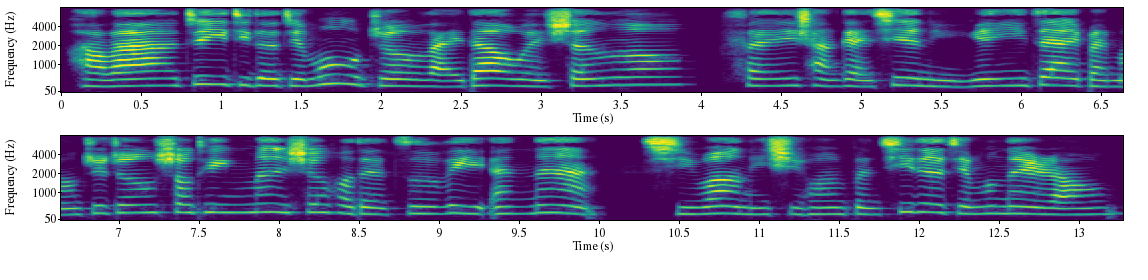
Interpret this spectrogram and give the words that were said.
好啦，这一集的节目就来到尾声喽，非常感谢你愿意在百忙之中收听慢生活的朱莉安娜。希望你喜欢本期的节目内容。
